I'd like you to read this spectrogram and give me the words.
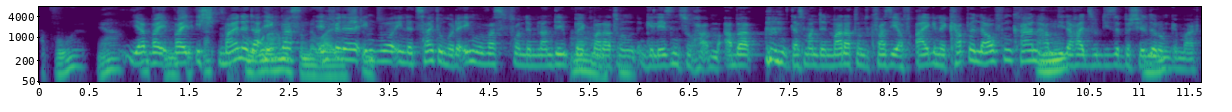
Obwohl, ja. Ja, weil, weil ich meine da irgendwas, entweder Weile, irgendwo in der Zeitung oder irgendwo was von dem Landeberg-Marathon ah, okay. gelesen zu haben, aber dass man den Marathon quasi auf eigene Kappe laufen kann, mhm. haben die da halt so diese Beschilderung mhm. gemacht.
